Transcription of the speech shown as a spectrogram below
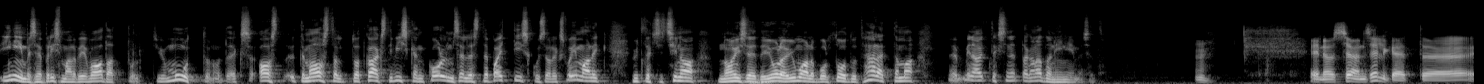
inimese prisma läbi vaadatult ju muutunud, eks aasta, ütleme aastal tuhat kaheksasada viiskümmend kolm selles debatis, kui see oleks võimalik, ütleksid sina, naised ei ole jumala poolt loodud hääletama. mina ütleksin, et aga nad on inimesed ei no see on selge, et äh,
